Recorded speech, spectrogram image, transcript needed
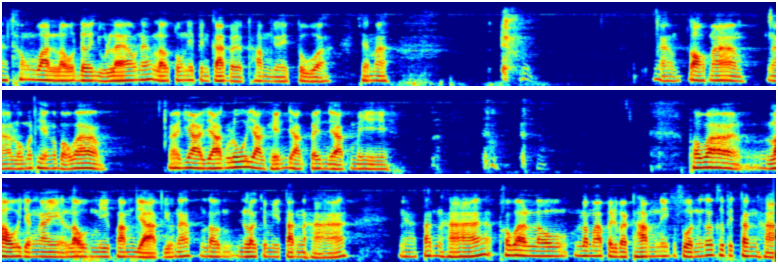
นะทั้งวันเราเดินอยู่แล้วนะเราตรงนี้เป็นการปฏิบัติธรรมอยู่ในตัวใช่ไหมต่อมานะหลวงพ่อเทียนก็บอกว่า อยากอยากรู้อยากเห็นอยากเป็นอยากมี เพราะว่าเรายังไงเรามีความอยากอยู่นะ เราเราจะมีตัณหาเนี่ยตัณหา เพราะว่าเราเรามาปฏิบัติธรรมนี่ส่วนนึงก็คือเป็นตัณหา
